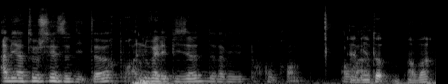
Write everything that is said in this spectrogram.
À bientôt, chers auditeurs, pour un nouvel épisode de 20 minutes pour comprendre. Au revoir. À bientôt. Au revoir.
